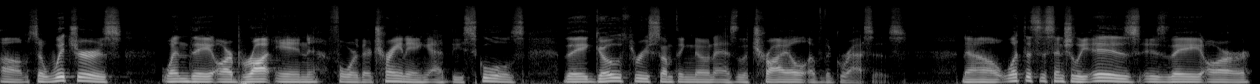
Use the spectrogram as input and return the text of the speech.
Um, so witchers, when they are brought in for their training at these schools, they go through something known as the trial of the grasses. Now, what this essentially is is they are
